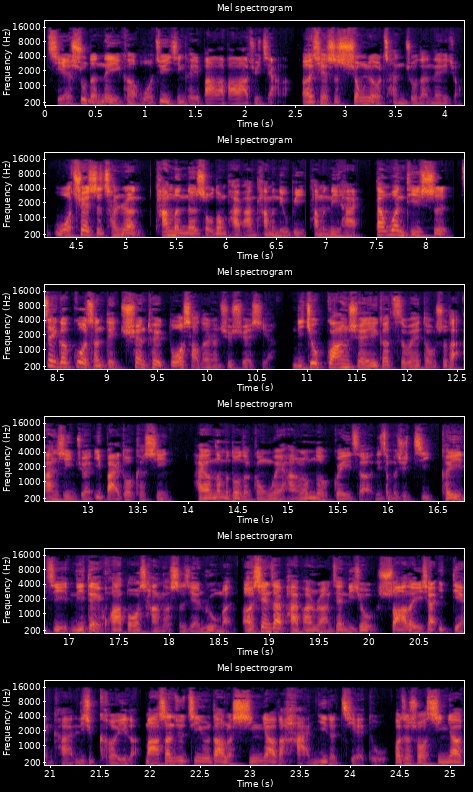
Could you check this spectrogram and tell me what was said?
结束的那一刻，我就已经可以巴拉巴拉去讲了，而且是胸有成竹的那一种。我确实承认他们能手动排盘，他们牛逼，他们厉害。但问题是，这个过程得劝退多少的人去学习啊？你就光学一个紫微斗数的安心诀，一百多颗星。还有那么多的工位，还有那么多规则，你怎么去记？可以记，你得花多长的时间入门？而现在排盘软件，你就刷了一下，一点开，你就可以了，马上就进入到了星耀的含义的解读，或者说星耀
